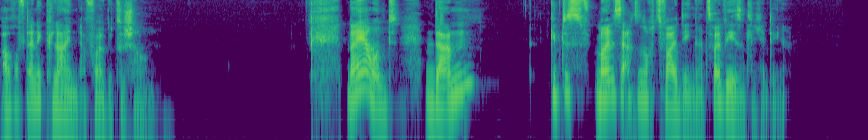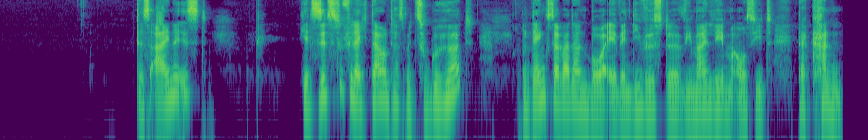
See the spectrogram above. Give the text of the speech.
auch auf deine kleinen Erfolge zu schauen. Naja, und dann gibt es meines Erachtens noch zwei Dinge, zwei wesentliche Dinge. Das eine ist, jetzt sitzt du vielleicht da und hast mir zugehört und denkst aber dann, boah, ey, wenn die wüsste, wie mein Leben aussieht, da kann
